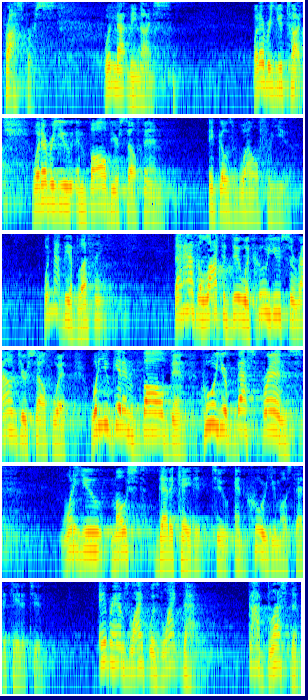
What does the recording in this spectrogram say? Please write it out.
prospers. Wouldn't that be nice? Whatever you touch, whatever you involve yourself in, it goes well for you. Wouldn't that be a blessing? That has a lot to do with who you surround yourself with. What do you get involved in? Who are your best friends? What are you most dedicated to? And who are you most dedicated to? Abraham's life was like that. God blessed him.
